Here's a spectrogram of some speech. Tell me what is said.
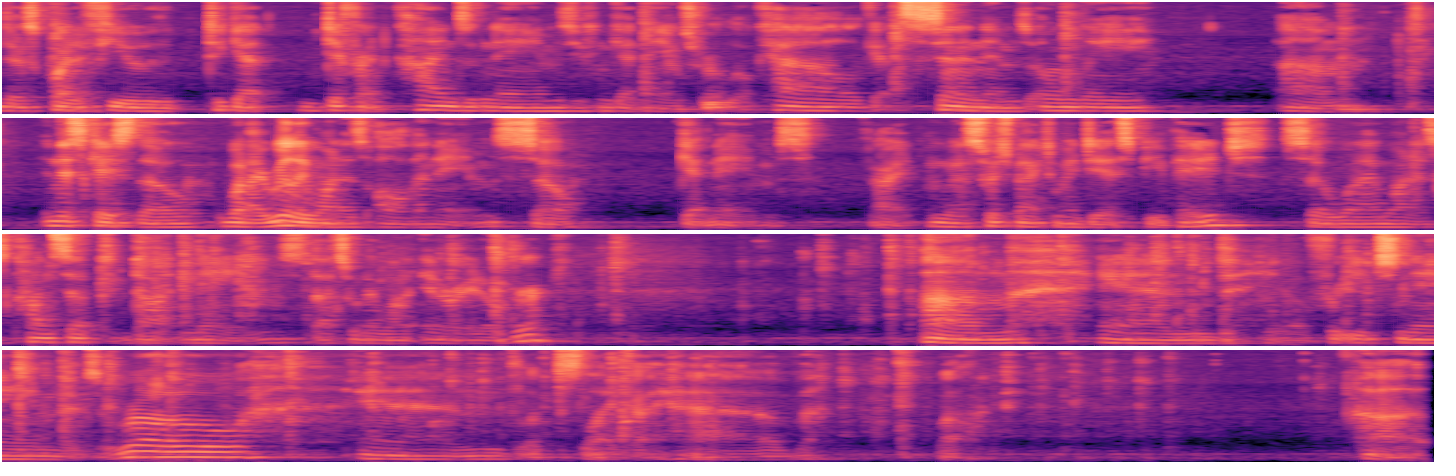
there's quite a few to get different kinds of names. You can get names for locale, get synonyms only. Um, in this case, though, what I really want is all the names, so get names. All right, I'm going to switch back to my JSP page. So what I want is concept.names. That's what I want to iterate over. Um, and you know, for each name, there's a row, and looks like I have, well, uh,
